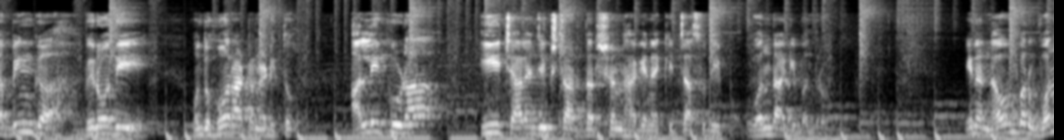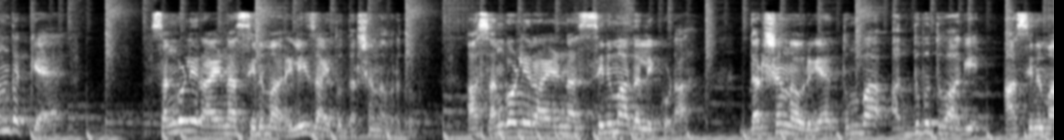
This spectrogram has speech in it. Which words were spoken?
ಡಬ್ಬಿಂಗ್ ವಿರೋಧಿ ಒಂದು ಹೋರಾಟ ನಡೀತು. ಅಲ್ಲಿ ಕೂಡ ಈ ಚಾಲೆಂಜಿಂಗ್ ಸ್ಟಾರ್ ದರ್ಶನ್ ಹಾಗೆಯೇ ಕಿಚ್ಚ ಸುದೀಪ್ ಒಂದಾಗಿ ಬಂದರು. ಇನ್ನು ನವೆಂಬರ್ ಒಂದಕ್ಕೆ ಸಂಗೊಳ್ಳಿ ರಾಯಣ್ಣ ಸಿನಿಮಾ ರಿಲೀಸ್ ಆಯಿತು ದರ್ಶನ್ ಅವರದ್ದು. ಆ ಸಂಗೊಳ್ಳಿ ರಾಯಣ್ಣ ಸಿನಿಮಾದಲ್ಲಿ ಕೂಡ ದರ್ಶನ್ ಅವರಿಗೆ ತುಂಬ ಅದ್ಭುತವಾಗಿ ಆ ಸಿನಿಮಾ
